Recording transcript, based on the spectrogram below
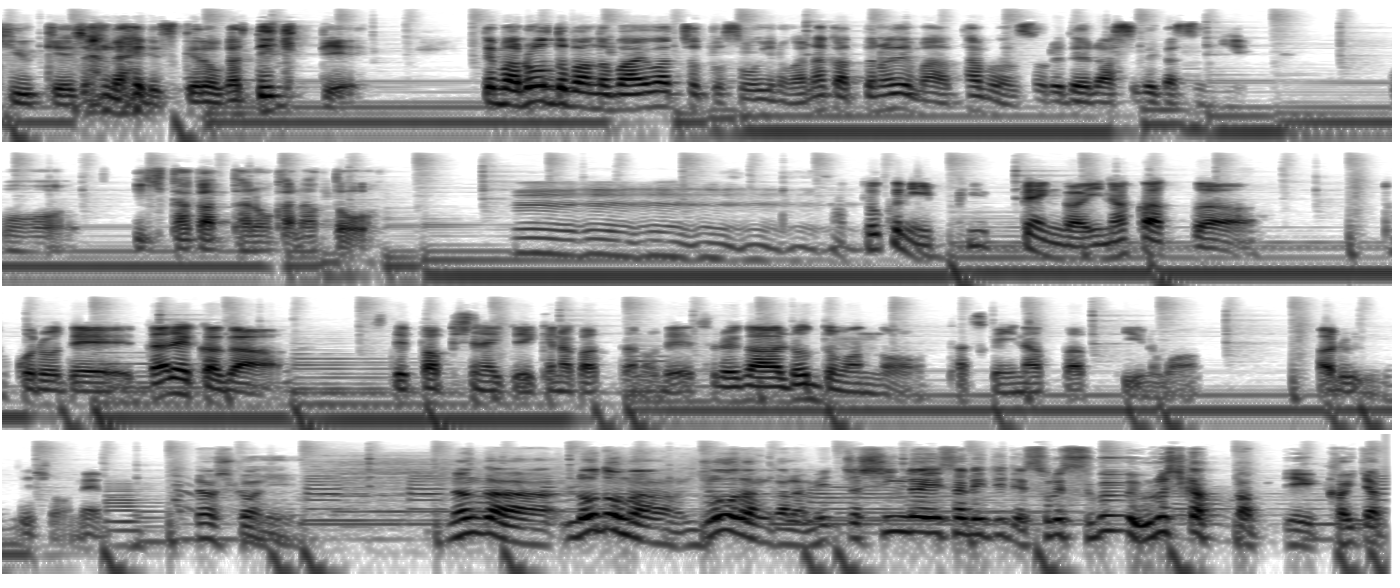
休憩じゃないですけどができてでまあロッドバンの場合はちょっとそういうのがなかったのでまあ多分それでラスベガスにもう行きたかったのかなと。うんうんうんうんうん。特にピッペンがいなかったところで誰かがステップアップしないといけなかったので、それがロッドマンのタスクになったっていうのもあるんでしょうね。確かに。なんか、ロドマン、ジョーダンからめっちゃ信頼されてて、それすごい嬉しかったって書いてあっ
